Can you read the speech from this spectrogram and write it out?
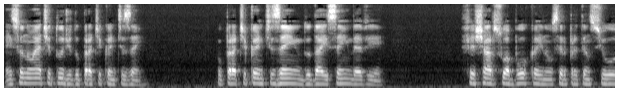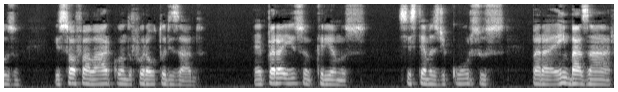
Isso não é atitude do praticante Zen. O praticante Zen do Daisen deve fechar sua boca e não ser pretensioso e só falar quando for autorizado. É para isso criamos sistemas de cursos para embasar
